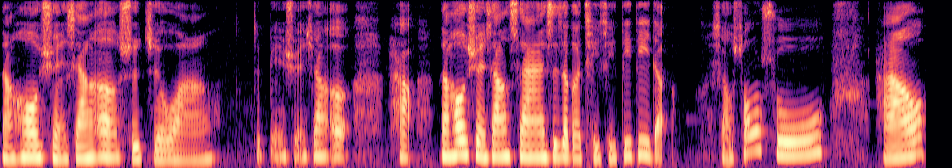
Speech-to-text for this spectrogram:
然后选项二狮子王，这边选项二，好，然后选项三是这个奇奇蒂蒂的小松鼠。好，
